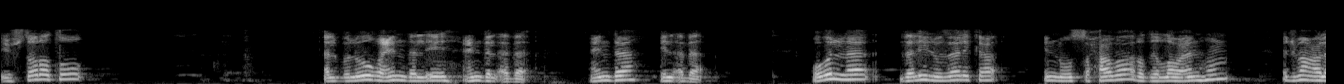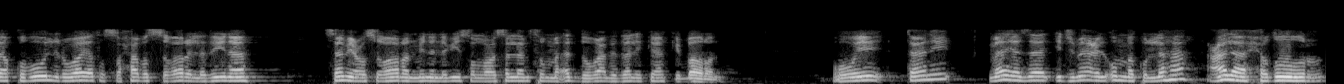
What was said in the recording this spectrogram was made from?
يشترط البلوغ عند الايه؟ عند الأداء. عند الأداء. وقلنا دليل ذلك إنه الصحابة رضي الله عنهم أجمعوا على قبول رواية الصحابة الصغار الذين سمعوا صغارا من النبي صلى الله عليه وسلم ثم أدوا بعد ذلك كبارا. وثاني ما يزال إجماع الأمة كلها على حضور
